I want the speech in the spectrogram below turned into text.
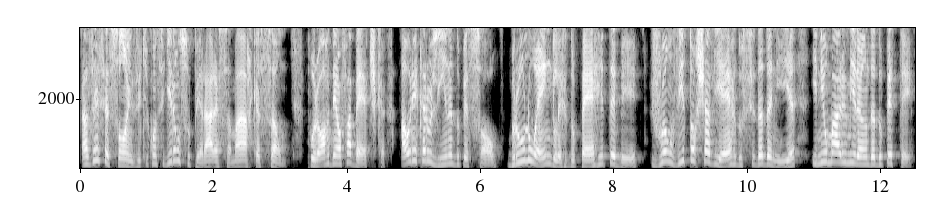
As exceções e que conseguiram superar essa marca são, por ordem alfabética, Áurea Carolina, do PSOL, Bruno Engler, do PRTB, João Vitor Xavier, do Cidadania e Nilmário Miranda, do PT.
